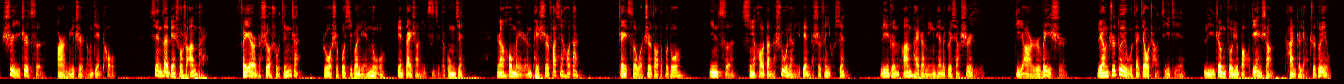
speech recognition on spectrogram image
事已至此，二女只能点头。现在便说说安排。菲儿的射术精湛，若是不习惯连弩，便带上你自己的弓箭，然后每人配十发信号弹。这次我制造的不多，因此信号弹的数量也变得十分有限。李准安排着明天的各项事宜。第二日未时，两支队伍在教场集结。李正坐于宝殿上，看着两支队伍，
